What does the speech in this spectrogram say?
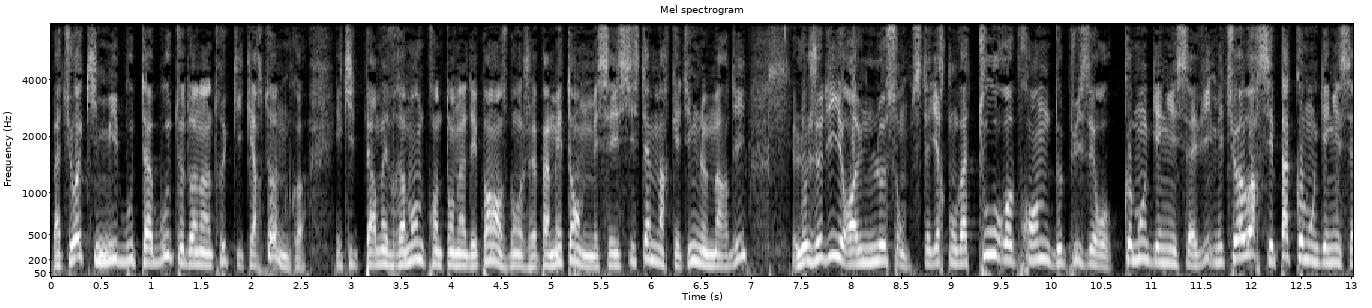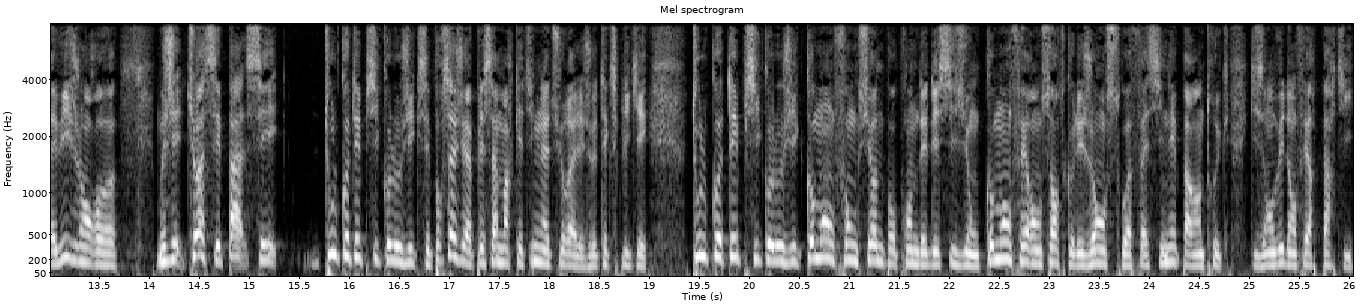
bah tu vois qui mis bout à bout te donne un truc qui cartonne quoi et qui te permet vraiment de prendre ton indépendance. Bon je vais pas m'étendre mais c'est système marketing le mardi. Le jeudi il y aura une leçon. C'est-à-dire qu'on va tout reprendre depuis zéro. Comment gagner sa vie? Mais tu vas voir c'est pas comment gagner sa vie genre euh, moi j'ai tu vois c'est pas c'est tout le côté psychologique. C'est pour ça que j'ai appelé ça marketing naturel et je vais t'expliquer. Tout le côté psychologique, comment on fonctionne pour prendre des décisions, comment faire en sorte que les gens soient fascinés par un truc, qu'ils aient envie d'en faire partie.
